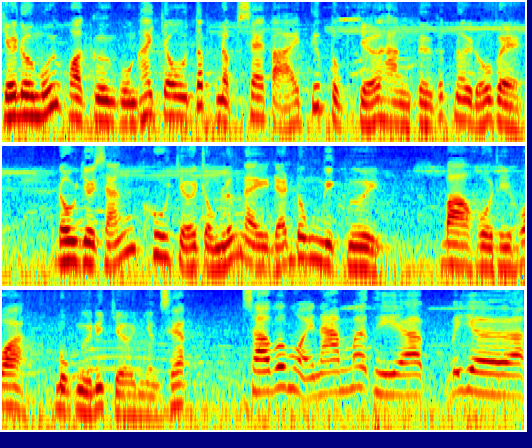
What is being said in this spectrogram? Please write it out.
Chợ đầu mối Hòa Cường, quận Hải Châu tấp nập xe tải tiếp tục chở hàng từ các nơi đổ về. Đầu giờ sáng, khu chợ rộng lớn này đã đông nghịt người. Bà Hồ Thị Hoa, một người đi chợ nhận xét. So với mỗi năm thì à, bây giờ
